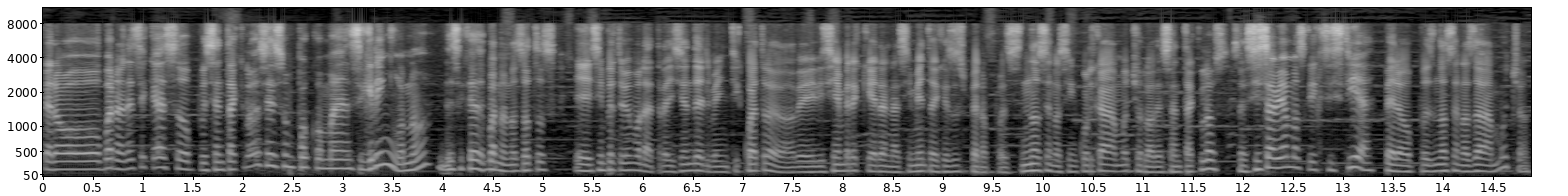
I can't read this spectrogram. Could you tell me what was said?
Pero bueno, en ese caso, pues Santa Claus es un poco más gringo, ¿no? En ese caso, bueno, nosotros eh, siempre tuvimos la tradición del 24 de diciembre, que era el nacimiento de Jesús, pero pues no se nos inculcaba mucho lo de Santa Claus. O sea, sí sabíamos que existía, pero pues no se nos daba mucho.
